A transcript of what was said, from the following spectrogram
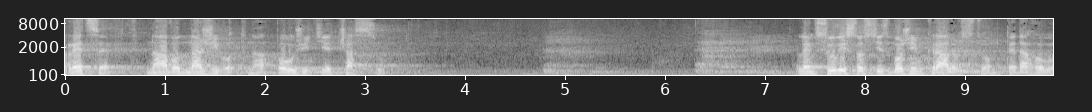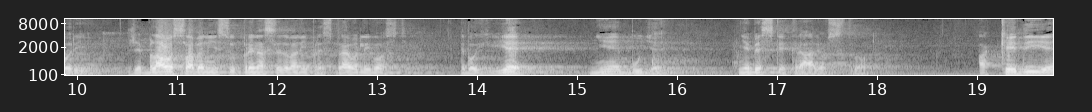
recept, návod na život, na použitie času. Len v súvislosti s Božím kráľovstvom teda hovorí, že blahoslavení sú prenasledovaní pre spravodlivosť, lebo ich je, nie bude nebeské kráľovstvo. A kedy je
